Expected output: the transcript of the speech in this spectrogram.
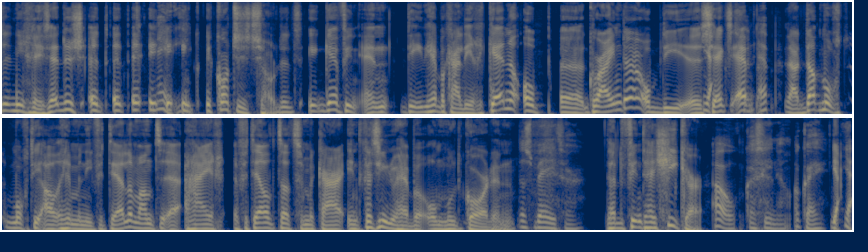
het niet gelezen. Hè? Dus het, het, het- in- in- in kort is het zo: dat Gavin en die, die hebben elkaar leren kennen op eh Grindr, op die eh Ja, seks-app. zo'n app. Nou, dat mocht, mocht hij al helemaal niet vertellen, want eh, hij vertelt dat ze elkaar in het casino hebben ontmoet, Gordon. Dat is beter. Dat vindt hij chiquer. Oh, casino. Oké. Ja.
